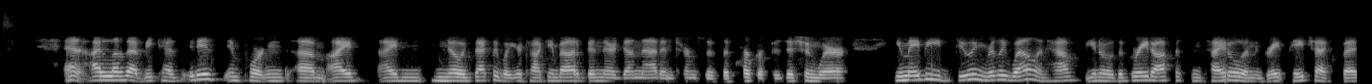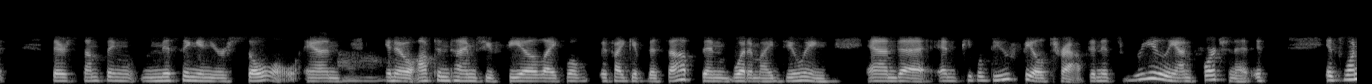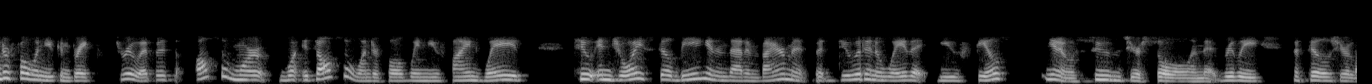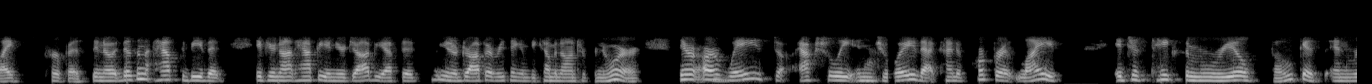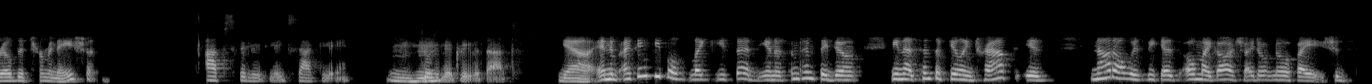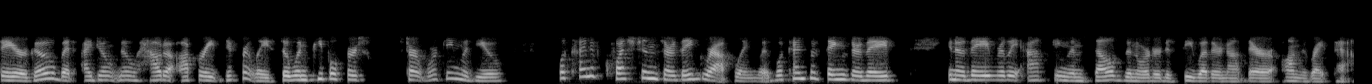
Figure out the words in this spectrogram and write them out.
and I love that because it is important. Um, I I know exactly what you're talking about. I've been there, done that in terms of the corporate position where you may be doing really well and have you know the great office and title and the great paycheck, but there's something missing in your soul and ah. you know oftentimes you feel like well if i give this up then what am i doing and uh, and people do feel trapped and it's really unfortunate it's it's wonderful when you can break through it but it's also more it's also wonderful when you find ways to enjoy still being in that environment but do it in a way that you feel you know soothes your soul and that really fulfills your life purpose. You know, it doesn't have to be that if you're not happy in your job, you have to, you know, drop everything and become an entrepreneur. There are mm-hmm. ways to actually enjoy that kind of corporate life. It just takes some real focus and real determination. Absolutely, exactly. Mm-hmm. Totally agree with that. Yeah. And I think people, like you said, you know, sometimes they don't, I mean, that sense of feeling trapped is not always because, oh my gosh, I don't know if I should stay or go, but I don't know how to operate differently. So when people first start working with you, what kind of questions are they grappling with? What kinds of things are they, you know, they really asking themselves in order to see whether or not they're on the right path?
